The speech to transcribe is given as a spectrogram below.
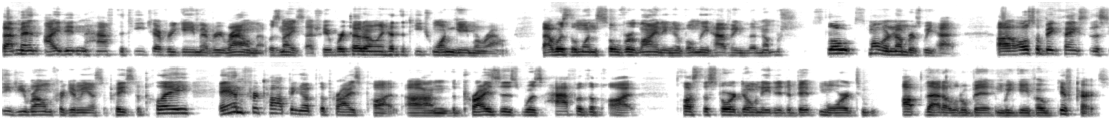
That meant I didn't have to teach every game every round. That was nice. Actually, it worked out. I only had to teach one game around. That was the one silver lining of only having the numbers slow, smaller numbers we had. Uh, also, big thanks to the CG Realm for giving us a place to play and for topping up the prize pot. Um, the prizes was half of the pot, plus the store donated a bit more to up that a little bit, and we gave out gift cards.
